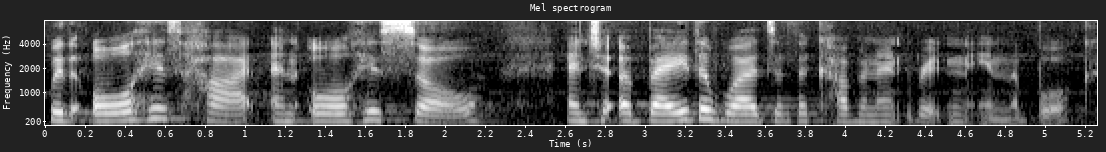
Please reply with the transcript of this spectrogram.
with all his heart and all his soul, and to obey the words of the covenant written in the book.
